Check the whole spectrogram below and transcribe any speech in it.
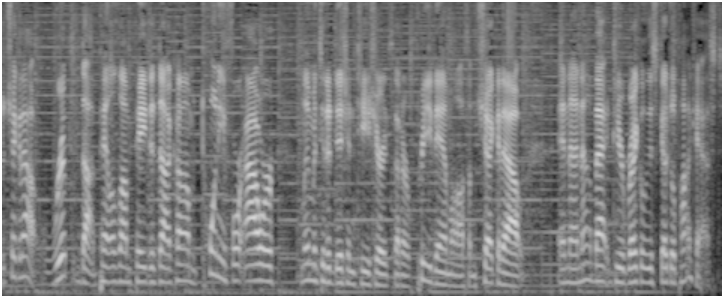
So check it out. Ripped.panelsonpages.com. 24 hour limited edition t-shirts that are pretty damn awesome. Check it out. And uh, now back to your regularly scheduled podcast.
